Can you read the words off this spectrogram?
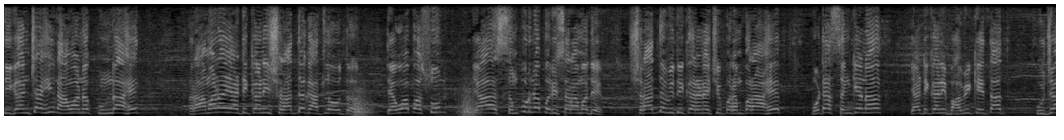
तिघांच्याही नावानं कुंड आहेत. रामानं या ठिकाणी श्राद्ध घातलं होतं. तेव्हापासून या संपूर्ण परिसरामध्ये श्राद्ध विधी करण्याची परंपरा आहे. मोठ्या संख्येनं या ठिकाणी भाविक येतात पूजा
